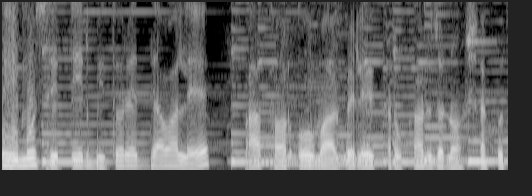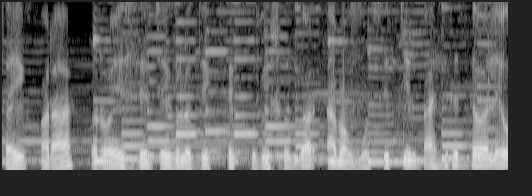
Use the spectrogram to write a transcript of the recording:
এই মসজিদটির ভিতরের দেওয়ালে পাথর ও মার্বেলের কারুকার্য নকশা খোদাই করা রয়েছে, যেগুলো দেখতে খুবই সুন্দর এবং মসজিদটির বাহিরের দেওয়ালেও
